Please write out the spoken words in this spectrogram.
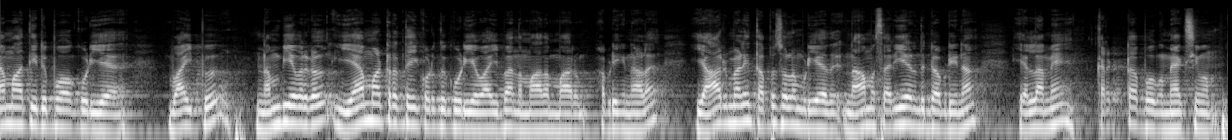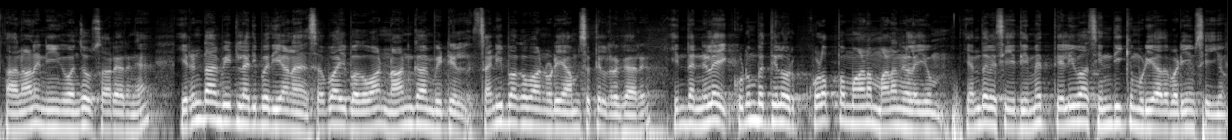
ஏமாற்றிட்டு போகக்கூடிய வாய்ப்பு நம்பியவர்கள் ஏமாற்றத்தை கொடுக்கக்கூடிய வாய்ப்பு அந்த மாதம் மாறும். அப்படிங்கிறனால யார் மேலேயும் தப்பு சொல்ல முடியாது. நாம் சரியாக இருந்துட்டோம் அப்படின்னா எல்லாமே கரெக்டாக போகும் மேக்சிமம் அதனால் நீங்கள் கொஞ்சம் உஷாராக இருங்க. இரண்டாம் வீட்டில் அதிபதியான செவ்வாய் பகவான் நான்காம் வீட்டில் சனி பகவானுடைய அம்சத்தில் இருக்கார். இந்த நிலை குடும்பத்தில் ஒரு குழப்பமான மனநிலையும் எந்த விஷயத்தையுமே தெளிவாக சிந்திக்க முடியாதபடியும் செய்யும்.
